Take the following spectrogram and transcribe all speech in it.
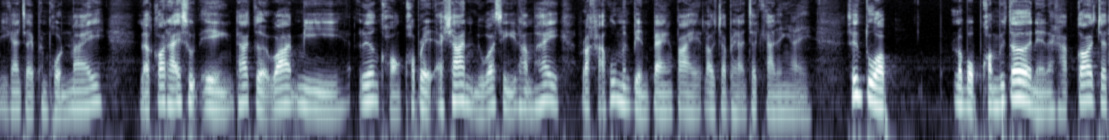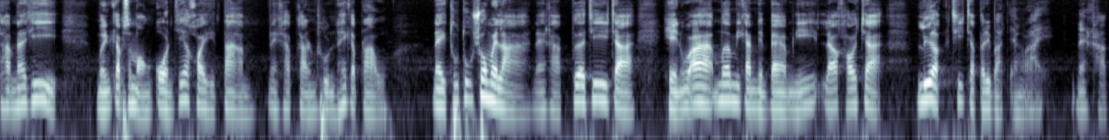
มีการจ่ายปันผลไหม แล้วก็ท้ายสุดเองถ้าเกิดว่ามีเรื่องของ corporate action หรือว่าสิ่งที่ทำให้ราคาหุ้นมันเปลี่ยนแปลงไป เราจะบริหารจัดการยังไง ซึ่งตัวระบบคอมพิวเตอร์เนี่ยนะครับก็จะทำหน้าที่เหมือนกับสมองกลที่จะคอยติดตามนะครับการลงทุนให้กับเราในทุกๆ ช่วงเวลานะครับเพื่อที่จะเห็นว่าเมื่อมีการเปลี่ยนแปลงแบบนี้ แล้วเขาจะเลือกที่จะปฏิบัติอย่างไรนะครับ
